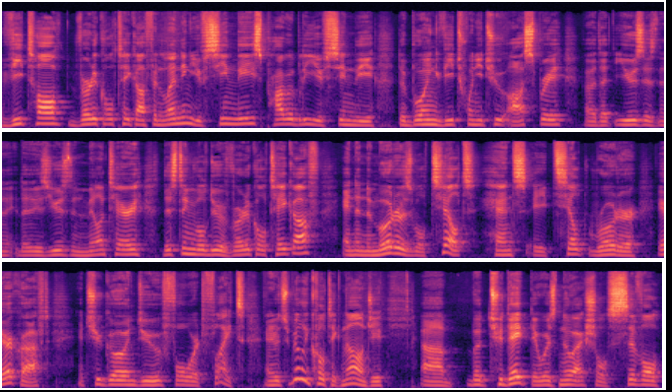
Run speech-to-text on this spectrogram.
VTOL, vertical takeoff and landing. You've seen these. Probably you've seen the, the Boeing V-22 Osprey uh, that uses that is used in military. This thing will do a vertical takeoff, and then the motors will tilt, hence a tilt rotor aircraft, to go and do forward flight. And it's really cool technology. Uh, but to date, there was no actual civil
